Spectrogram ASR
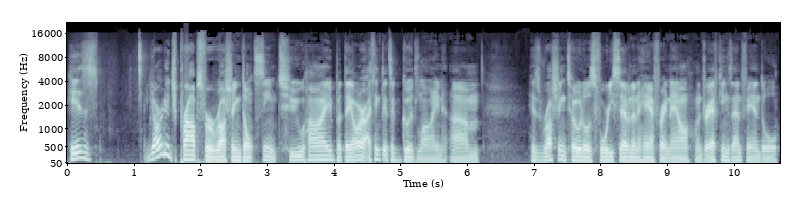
His yardage props for rushing don't seem too high, but they are. I think that's a good line. Um, his rushing total is 47 and a half right now on DraftKings and FanDuel.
